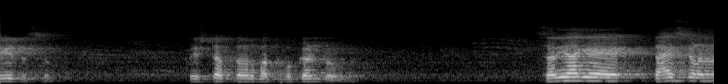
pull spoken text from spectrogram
ಲೀಡರ್ಸ್ ಕೃಷ್ಣಪ್ಪನವರು ಮತ್ತು ಮುಖಂಡರು ಸರಿಯಾಗಿ ಟ್ಯಾಕ್ಸ್ಗಳನ್ನು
